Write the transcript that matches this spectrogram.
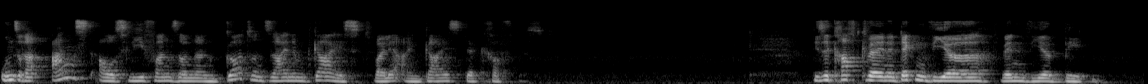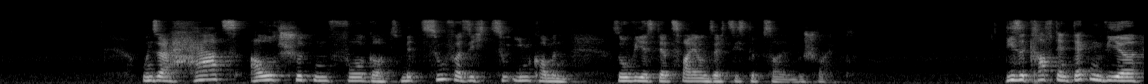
unserer Angst ausliefern, sondern Gott und seinem Geist, weil er ein Geist der Kraft ist. Diese Kraftquellen entdecken wir, wenn wir beten. Unser Herz ausschütten vor Gott, mit Zuversicht zu ihm kommen, so wie es der 62. Psalm beschreibt. Diese Kraft entdecken wir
